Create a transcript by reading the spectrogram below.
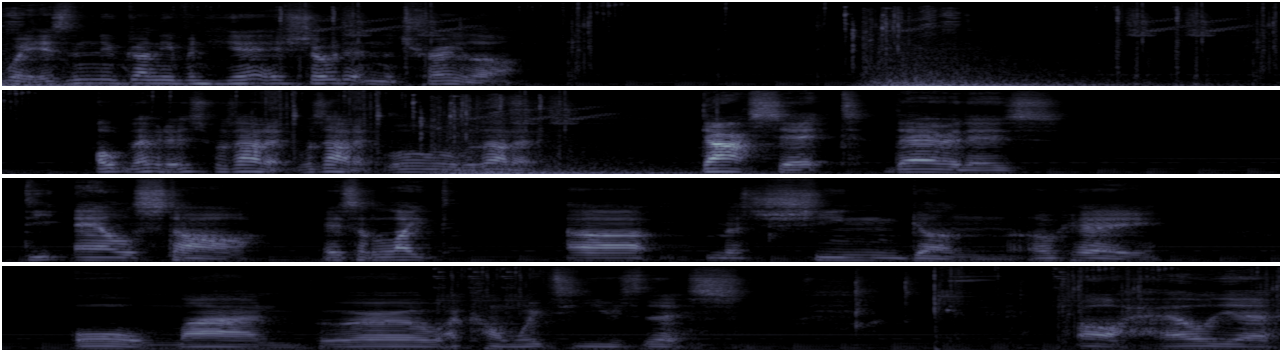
Wait, is the new gun even here? It showed it in the trailer. Oh, there it is. Was that it? Was that it? Whoa, was that it? That's it. There it is. The L Star. It's a light uh, machine gun. Okay. Oh man, bro. I can't wait to use this. Oh, hell yeah.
